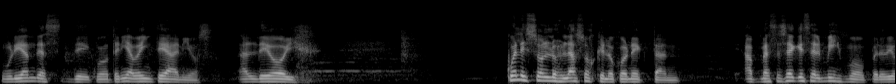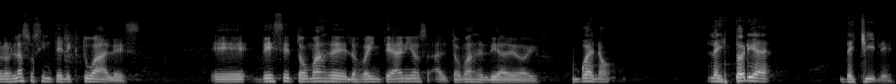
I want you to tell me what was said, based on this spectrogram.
Murián de, cuando tenía 20 años, al de hoy, ¿cuáles son los lazos que lo conectan? Más allá de que es el mismo, pero digo, los lazos intelectuales eh, de ese Tomás de los 20 años al Tomás del día de hoy. Bueno, la historia de Chile,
